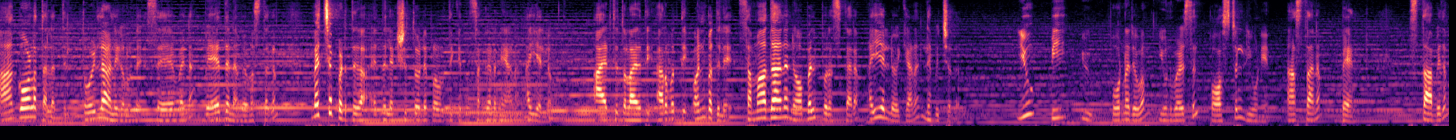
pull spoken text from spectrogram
ആഗോളതലത്തിൽ തൊഴിലാളികളുടെ സേവന വേതന വ്യവസ്ഥകൾ മെച്ചപ്പെടുത്തുക എന്ന ലക്ഷ്യത്തോടെ പ്രവർത്തിക്കുന്ന സംഘടനയാണ് ഐ എൽ ഒ. ആയിരത്തി തൊള്ളായിരത്തി അറുപത്തി ഒൻപതിലെ സമാധാന നോബൽ പുരസ്കാരം ഐ എൽ ഒക്കാണ് ലഭിച്ചത്. യു പി യു പൂർണരൂപം യൂണിവേഴ്സൽ പോസ്റ്റൽ യൂണിയൻ ആസ്ഥാനം ബേൺ. സ്ഥാപിതം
